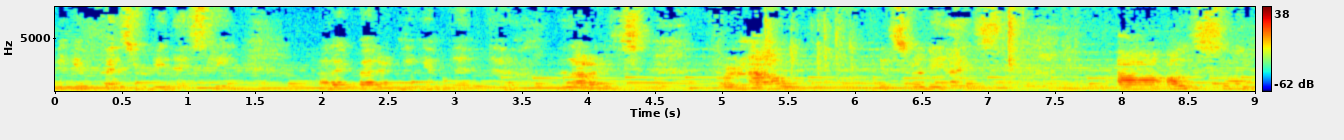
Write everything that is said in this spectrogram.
medium fits really nicely. I like better medium than the large. For now it's really nice. Uh, also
